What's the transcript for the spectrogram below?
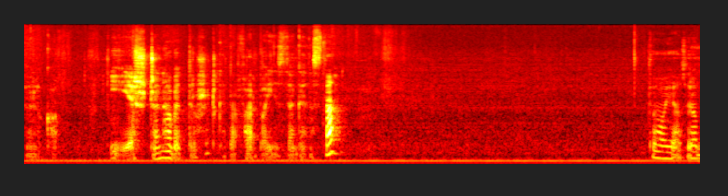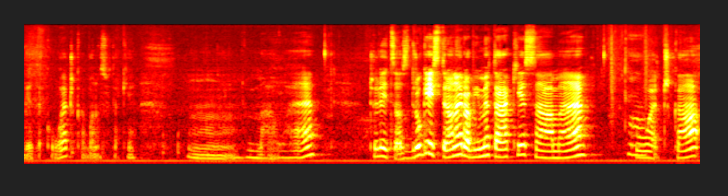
Tylko i jeszcze nawet troszeczkę ta farba jest za gęsta. To ja zrobię te kółeczka, bo one są takie mm, małe. Czyli co, z drugiej strony robimy takie same Tak. kółeczka.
